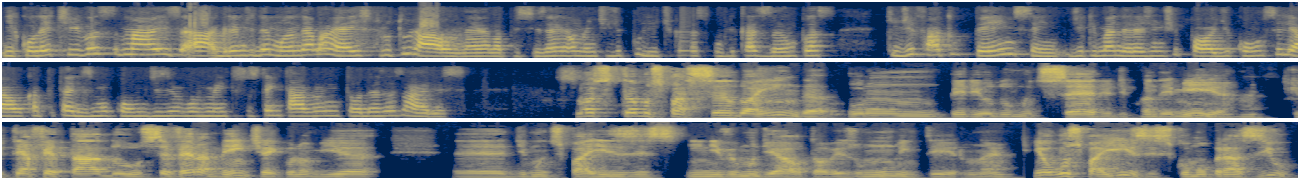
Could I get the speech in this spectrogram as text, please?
e coletivas, mas a grande demanda ela é estrutural, né? Ela precisa realmente de políticas públicas amplas que de fato pensem de que maneira a gente pode conciliar o capitalismo com o desenvolvimento sustentável em todas as áreas. Nós estamos passando ainda por um período muito sério de pandemia, né, que tem afetado severamente a economia eh, de muitos países em nível mundial, talvez o mundo inteiro. Né? Em alguns países, como o Brasil,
